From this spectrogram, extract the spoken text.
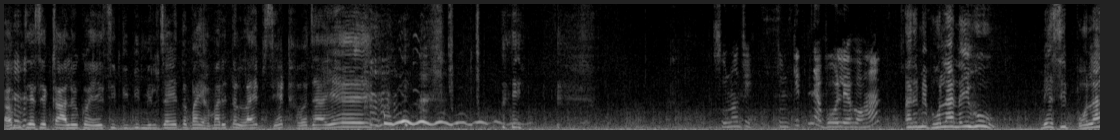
हम जैसे कालू को ऐसी बीबी मिल जाए तो भाई हमारी तो लाइफ सेट हो जाए। सुनो जी तुम कितने भोले हो हाँ? अरे मैं भोला नहीं हूँ मैं सिर्फ़ भोला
